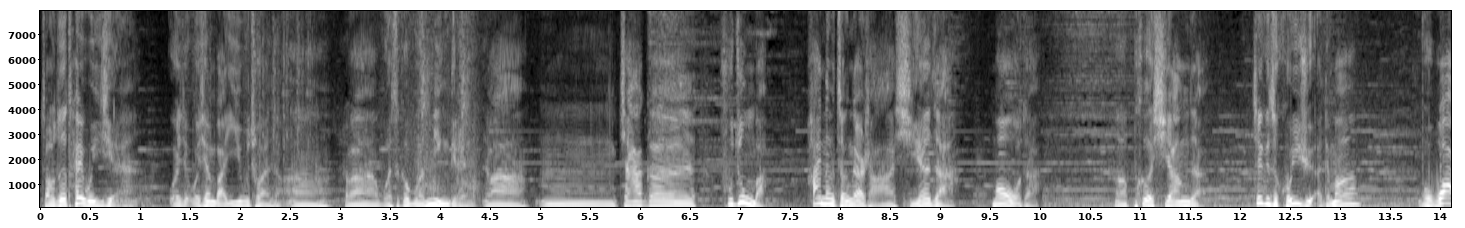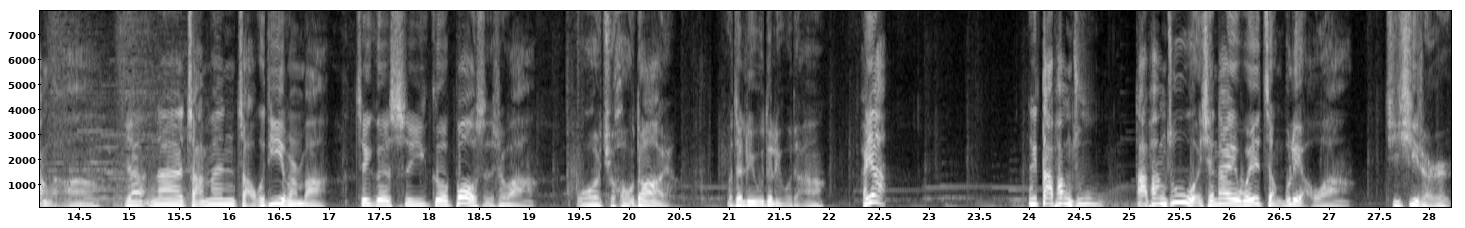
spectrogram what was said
沼泽太危险。我我先把衣服穿上啊，是吧？我是个文明的人，是吧？嗯，加个负重吧。还能整点啥？鞋子、帽子，啊，破箱子，这个是回血的吗？我忘了啊。行，那咱们找个地方吧。这个是一个 boss 是吧？我去，好大呀！我再溜达溜达啊。哎呀，那大胖猪，大胖猪，我现在我也整不了啊。机器人儿，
